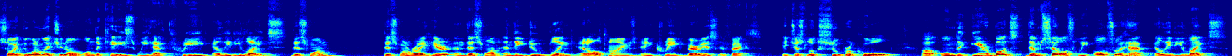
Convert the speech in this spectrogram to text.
so I do want to let you know on the case, we have three LED lights. This one, this one right here, and this one. And they do blink at all times and create various effects. It just looks super cool. Uh, on the earbuds themselves, we also have LED lights.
